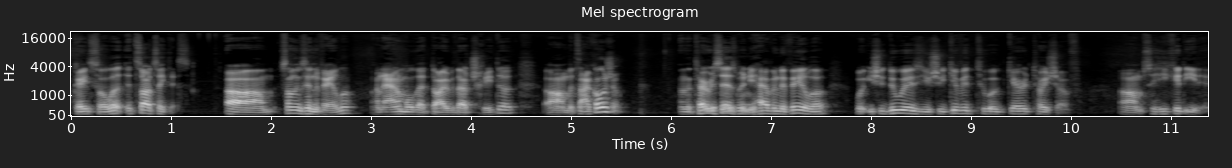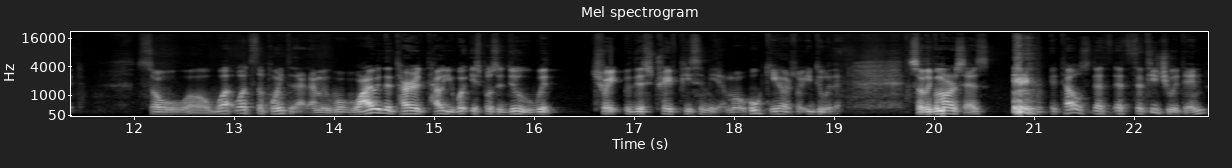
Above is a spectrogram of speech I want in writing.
Okay, so let, it starts like this. Um, something's in a vela, an animal that died without shechita, um, it's not kosher. And the Torah says when you have an avela, what you should do is you should give it to a ger toishav, um, so he could eat it. So uh, what what's the point of that? I mean, why would the Torah tell you what you're supposed to do with tra- with this treif piece of meat? I mean, who cares what you do with it? So the Gemara says it tells that that's to teach you din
